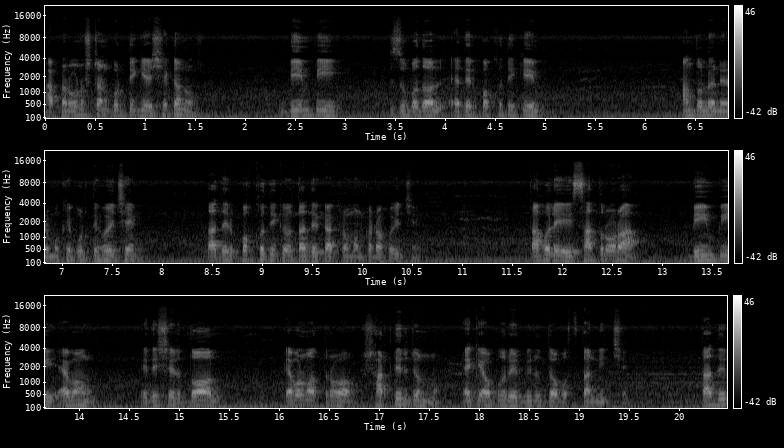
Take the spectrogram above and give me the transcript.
আপনার অনুষ্ঠান করতে গিয়ে সেখানেও বিএনপি, যুবদল এদের পক্ষ থেকে আন্দোলনের মুখে পড়তে হয়েছে। তাদের পক্ষ থেকেও তাদেরকে আক্রমণ করা হয়েছে। তাহলে এই ছাত্ররা, বিএনপি এবং এদেশের দল কেবলমাত্র স্বার্থের জন্য একে অপরের বিরুদ্ধে অবস্থান নিচ্ছে। তাদের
